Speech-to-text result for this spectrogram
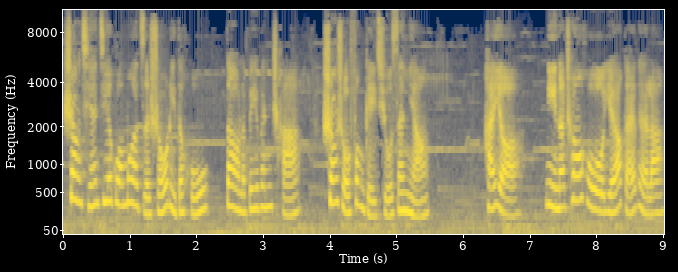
上前接过墨子手里的壶，倒了杯温茶，双手奉给裘三娘。还有，你那称呼也要改改了。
